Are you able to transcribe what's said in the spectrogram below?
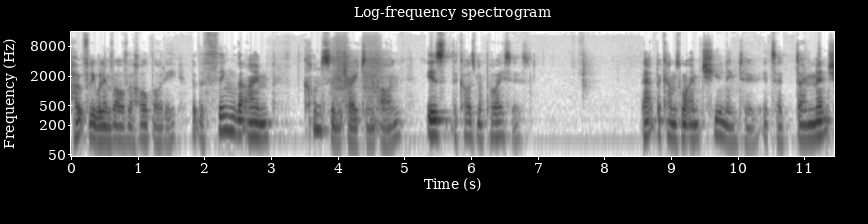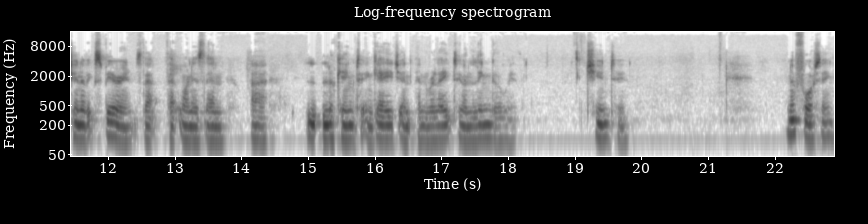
hopefully will involve the whole body, but the thing that I'm concentrating on is the cosmopoiesis. That becomes what I'm tuning to. It's a dimension of experience that, that one is then uh, l- looking to engage and, and relate to and linger with, tune to. No forcing,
